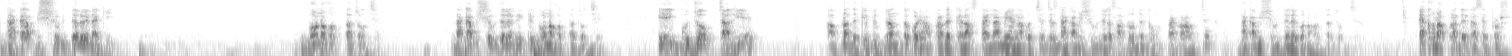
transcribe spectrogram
ঢাকা বিশ্ববিদ্যালয়ে নাকি? গণহত্যা চলছে। ঢাকা বিশ্ববিদ্যালয়ে নাকি গণহত্যা চলছে? এই গুজব চালিয়ে আপনাদেরকে বিভ্রান্ত করে আপনাদেরকে রাস্তায় নামিয়ে আনা হচ্ছে যে ঢাকা বিশ্ববিদ্যালয়ের ছাত্রদেরকে হত্যা করা হচ্ছে, ঢাকা বিশ্ববিদ্যালয়ে গণহত্যা চলছে। এখন আপনাদের কাছে প্রশ্ন,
